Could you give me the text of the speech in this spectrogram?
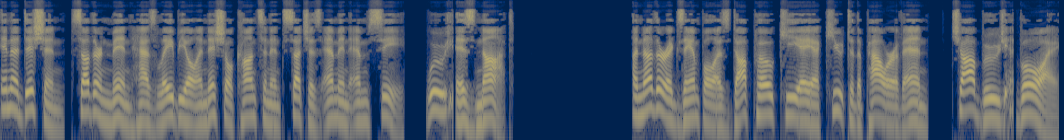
In addition, Southern Min has labial initial consonants such as m in MC, Wu is not. Another example is da po ki a acute to the power of n, cha buj boy,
